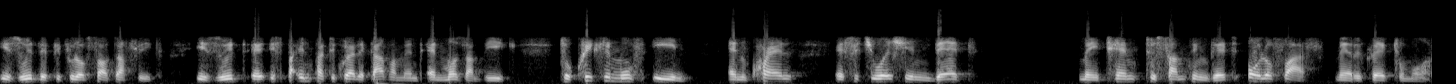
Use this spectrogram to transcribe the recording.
is with the people of South Africa is with, uh, in particular, the government and Mozambique to quickly move in and quell a situation that may turn to something that all of us may regret tomorrow.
